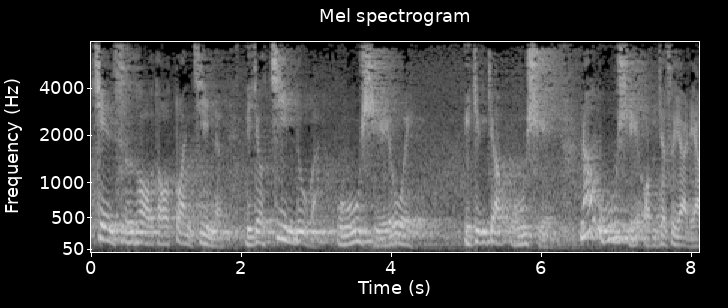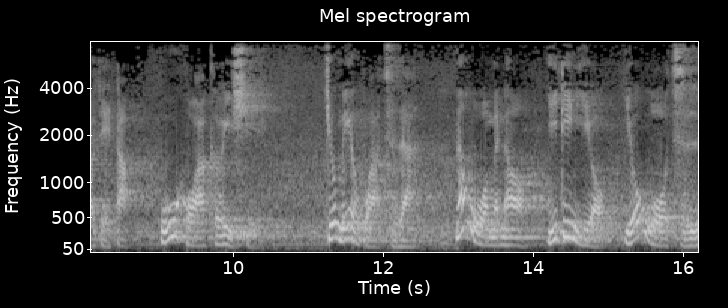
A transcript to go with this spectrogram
见思后都断尽了，你就进入啊无学位，已经叫无学。那无学，我们就是要了解到无法可以学，就没有法执啊。那我们哦，一定有有我执，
